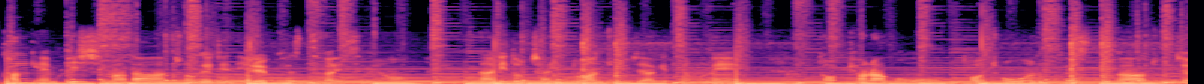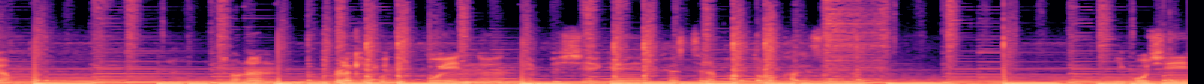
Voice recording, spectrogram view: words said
각 NPC마다 정해진 일일 퀘스트가 있으며 난이도 차이 또한 존재하기 때문에 더 편하고 더 좋은 퀘스트가 존재합니다. 저는 블랙헤븐 입구에 있는 NPC에게 퀘스트를 받도록 하겠습니다. 이곳이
